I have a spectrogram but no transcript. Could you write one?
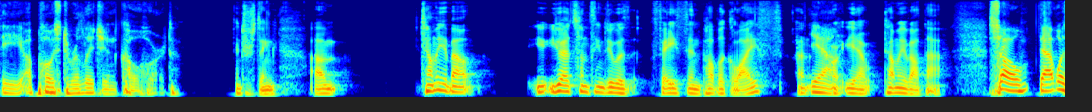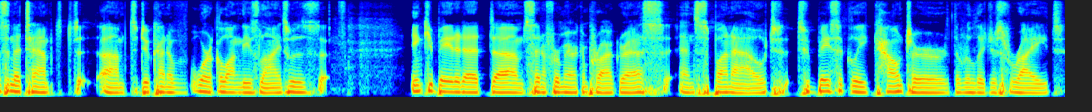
the opposed to religion cohort. Interesting. Um, tell me about you, you, had something to do with faith in public life. Yeah, or, yeah. Tell me about that. So that was an attempt to, um, to do kind of work along these lines. It was incubated at um, Center for American Progress and spun out to basically counter the religious right,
